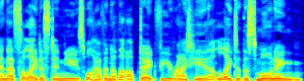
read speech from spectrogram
And that's the latest in news. We'll have another update for you right here later this morning.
